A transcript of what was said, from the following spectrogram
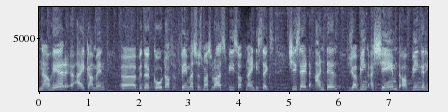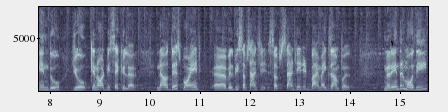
Now here I come in uh, with a quote of famous Sushma Swaraj speech of 96. She said, until you are being ashamed of being a Hindu, you cannot be secular. Now this point uh, will be substanti substantiated by my example. Narendra Modi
